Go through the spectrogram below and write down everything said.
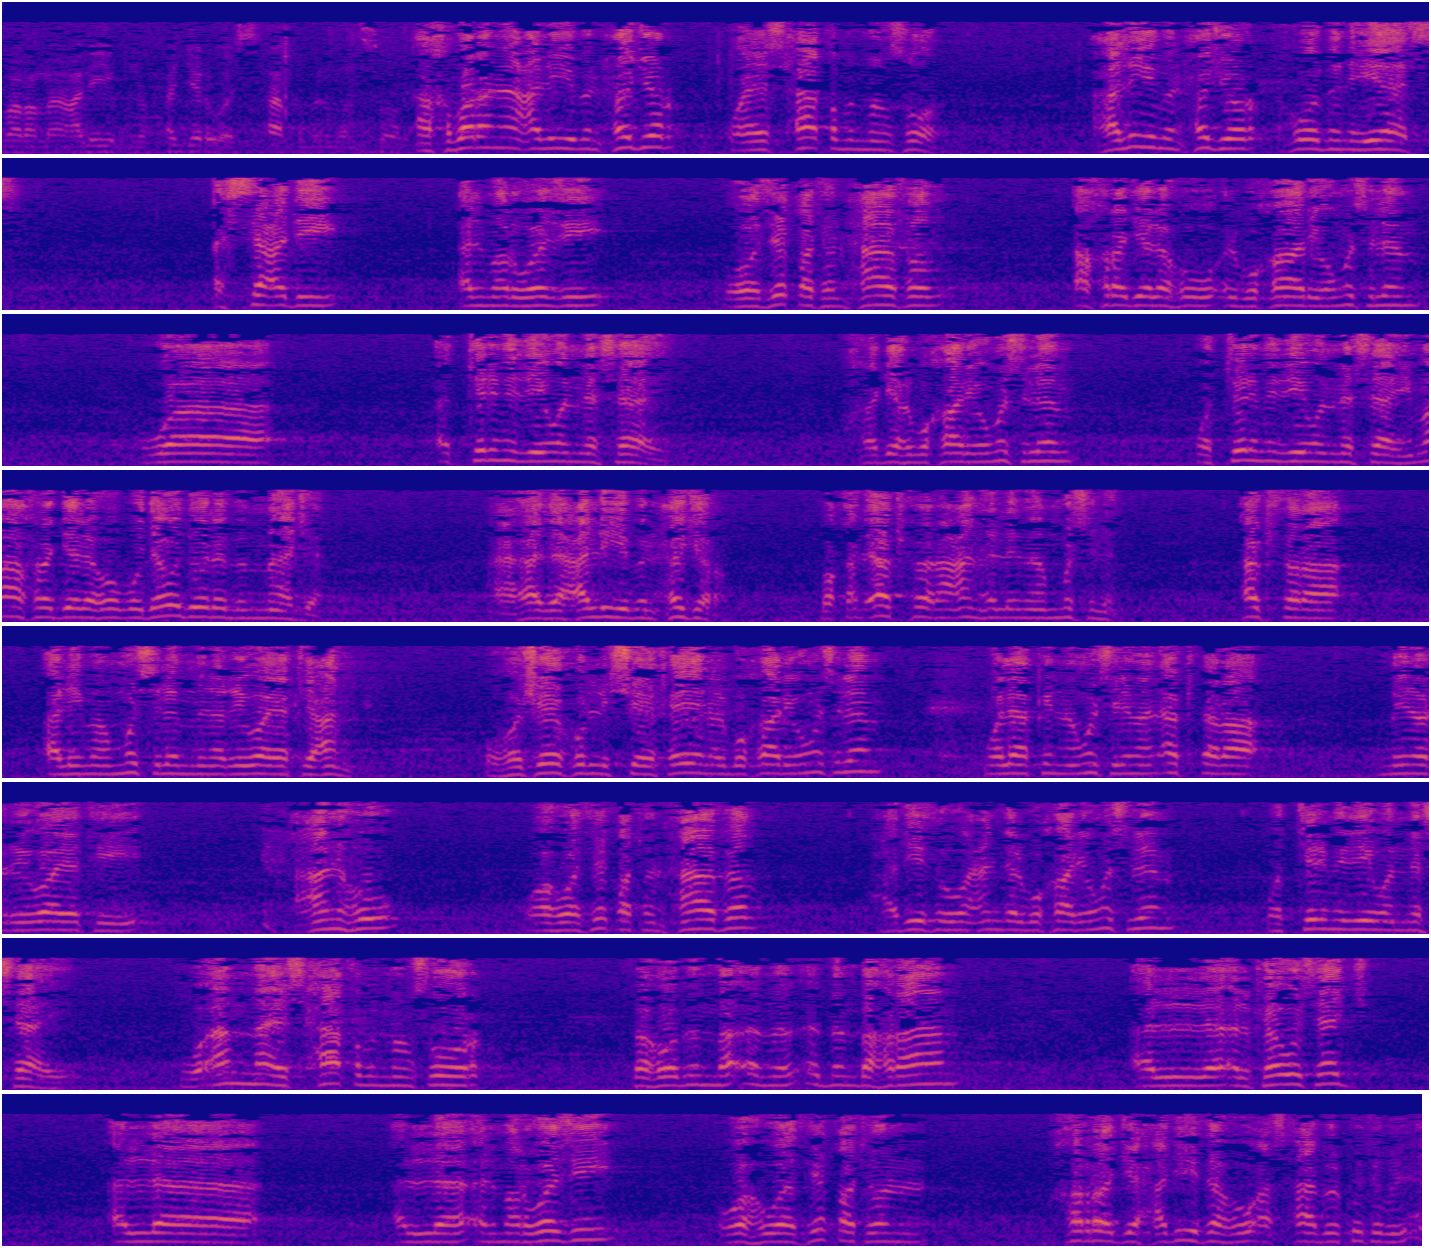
أخبرنا علي بن حجر وإسحاق بن منصور. أخبرنا علي بن حجر وإسحاق بن منصور. علي بن حجر هو بن إياس السعدي المروزي وهو ثقة حافظ أخرج له البخاري ومسلم والترمذي والنسائي. أخرجه البخاري ومسلم والترمذي والنسائي. ما أخرج له أبو داود ولا ابن ماجه. هذا علي بن حجر. وقد أكثر عنه الإمام مسلم. أكثر الإمام مسلم من الرواية عنه وهو شيخ للشيخين البخاري ومسلم ولكن مسلما أكثر من الرواية عنه وهو ثقة حافظ حديثه عند البخاري ومسلم والترمذي والنسائي. وأما إسحاق بن منصور فهو ابن بهرام الكوسج المروزي وهو ثقة خرج حديثه أصحاب الكتب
